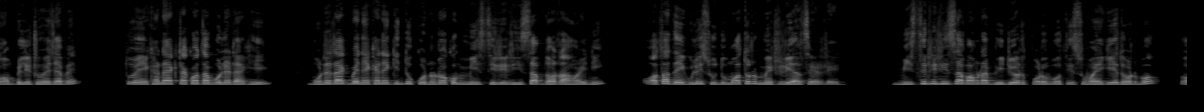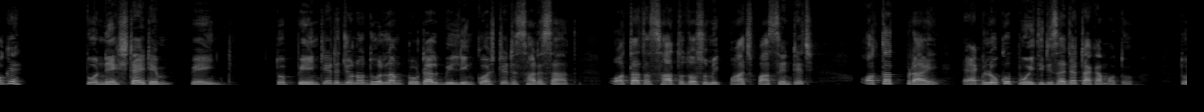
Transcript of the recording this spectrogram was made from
কমপ্লিট হয়ে যাবে। তো এখানে একটা কথা বলে রাখি। মনে রাখবেন এখানে কিন্তু কোনো রকম মিস্ত্রির হিসাব ধরা হয়নি। অর্থাৎ এগুলি শুধুমাত্র মেটেরিয়ালসের রেট। মিস্ত্রির হিসাব আমরা ভিডিওর পরবর্তী সময়ে গিয়ে ধরবো, ওকে? তো নেক্সট আইটেম, পেইন্ট। তো পেইন্টের জন্য ধরলাম টোটাল বিল্ডিং কস্টের সাড়ে সাত, অর্থাৎ সাত দশমিক পাঁচ পার্সেন্টেজ, অর্থাৎ প্রায় এক লক্ষ পঁয়ত্রিশ হাজার টাকা মতো। তো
